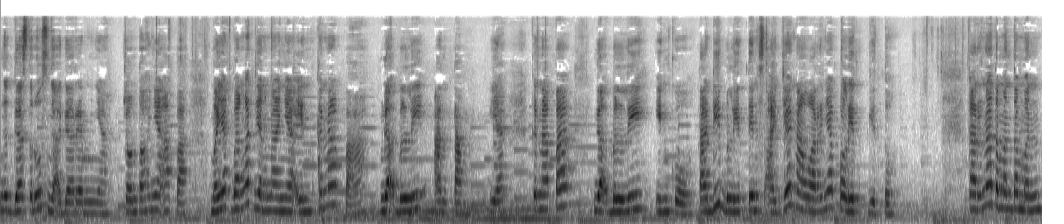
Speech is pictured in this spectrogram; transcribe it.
ngegas terus nggak ada remnya. Contohnya apa? Banyak banget yang nanyain kenapa nggak beli Antam ya? Kenapa nggak beli Inco? Tadi beli Tins aja nawarnya pelit gitu. Karena teman-teman,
